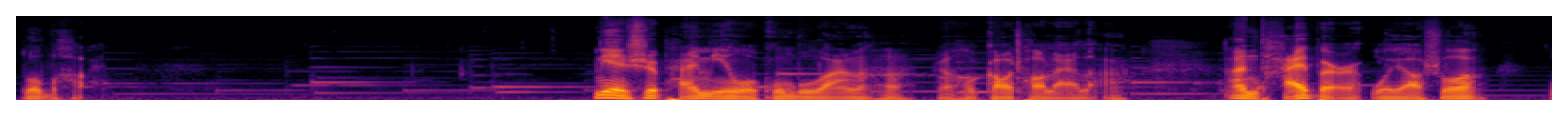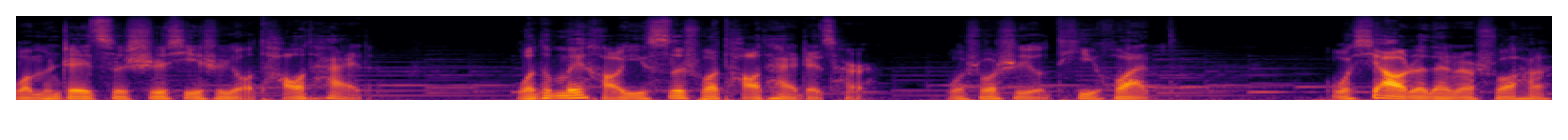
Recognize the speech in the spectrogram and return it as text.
多不好。面试排名我公布完了哈，然后高潮来了啊！按台本我要说，我们这次实习是有淘汰的，我都没好意思说淘汰这词儿，我说是有替换的。我笑着在那说哈，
